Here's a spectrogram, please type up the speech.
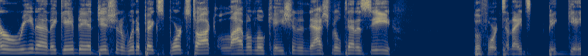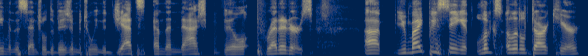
Arena and a game day edition of Winnipeg Sports Talk, live on location in Nashville, Tennessee, before tonight's big game in the Central Division between the Jets and the Nashville Predators. Uh, you might be seeing it looks a little dark here.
